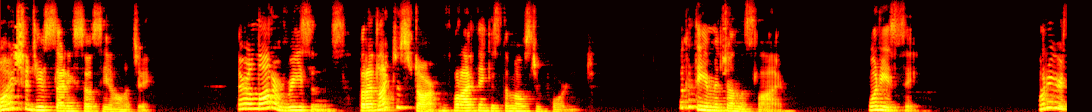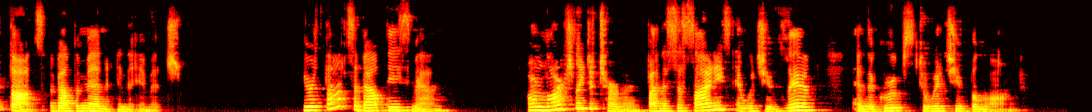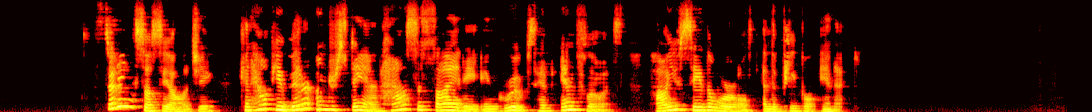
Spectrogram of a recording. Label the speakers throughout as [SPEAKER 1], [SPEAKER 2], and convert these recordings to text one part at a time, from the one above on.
[SPEAKER 1] Why should you study sociology? There are a lot of reasons, but I'd like to start with what I think is the most important. Look at the image on the slide. What do you see? What are your thoughts about the men in the image? Your thoughts about these men are largely determined by the societies in which you've lived and the groups to which you've belonged. Studying sociology can help you better understand how society and groups have influenced how you see the world and the people in it.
